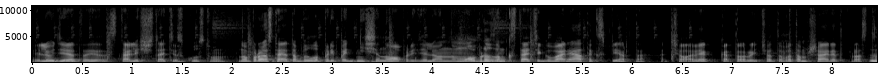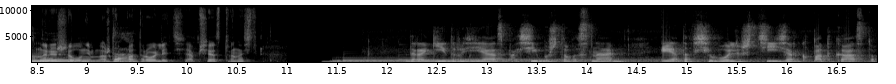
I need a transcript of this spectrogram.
И люди это стали считать искусством. Ну, просто это было преподнесено определенным образом, кстати говоря, от эксперта, от человека, который что-то в этом шарит, просто он Ну, решил немножко да. потроллить общественность. Дорогие друзья, спасибо, что вы с нами. Это всего лишь тизер к подкасту.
